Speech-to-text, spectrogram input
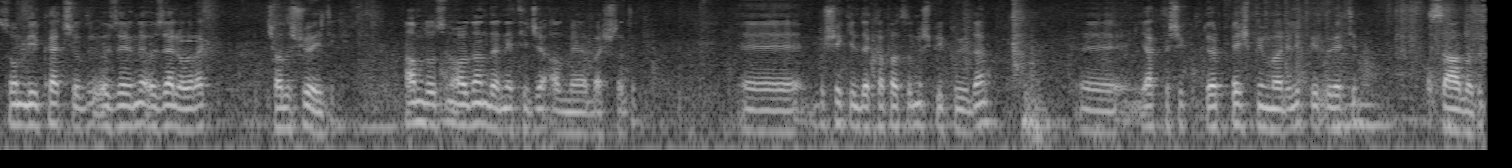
son birkaç yıldır üzerinde özel olarak çalışıyor idik. Hamdolsun oradan da netice almaya başladık. Ee, bu şekilde kapatılmış bir kuyudan e, yaklaşık 4-5 bin varilik bir üretim sağladık.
